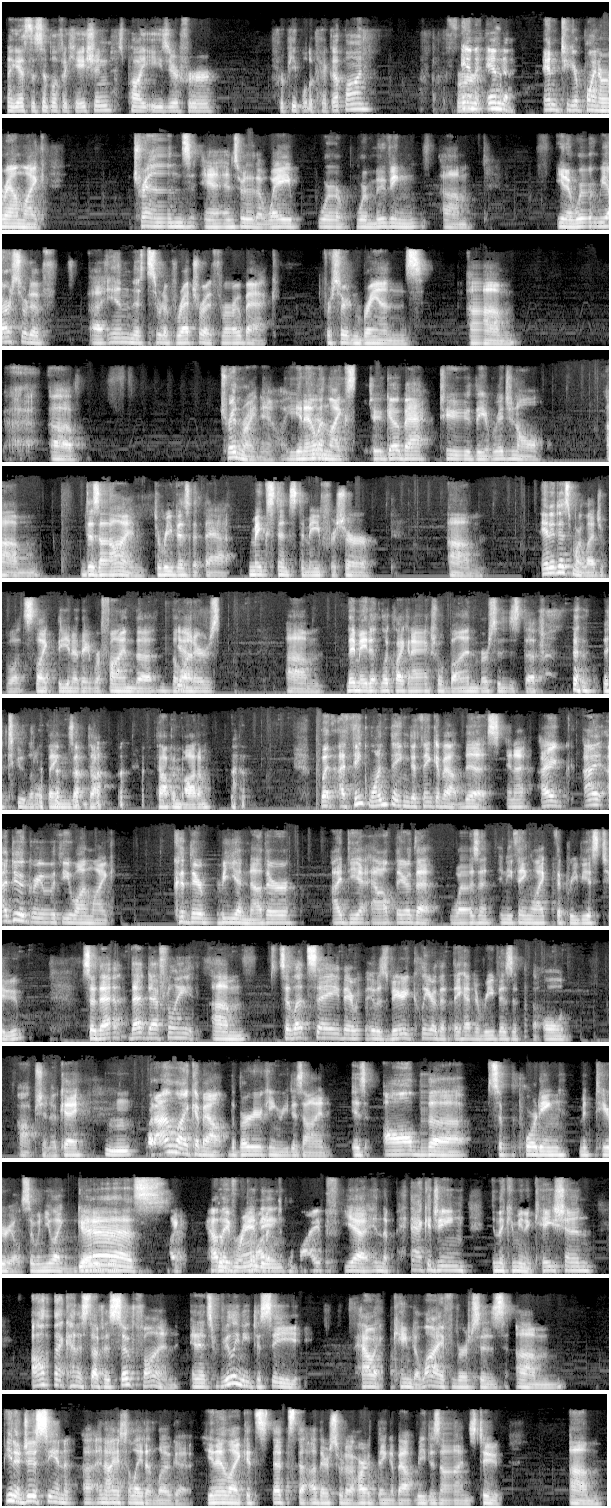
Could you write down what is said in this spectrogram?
I guess the simplification is probably easier for for people to pick up on. For, and and and to your point around like trends and, and sort of the way we're we're moving um you know we're we are sort of uh, in this sort of retro throwback for certain brands um uh, uh trend right now you know Yeah. and like to go back to the original um design to revisit that makes sense to me for sure. Um and it is more legible. It's like the you know they refined the the Yeah. letters. Um they made it look like an actual bun versus the the two little things on top top and bottom. But i think one thing to think about this and i i i, I do agree with you on like could there be another idea out there that wasn't anything like the previous two. So that that definitely um so let's say there it was very clear that they had to revisit the old option okay? Mhm. what i like about the burger king redesign is all the supporting material. So when you like go to yes. how The they've branding. life yeah in the packaging in the communication all that kind of stuff is so fun. And it's really neat to see how it came to life versus um you know just seeing a, an isolated logo you know like it's that's the other sort of hard thing about redesigns too um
